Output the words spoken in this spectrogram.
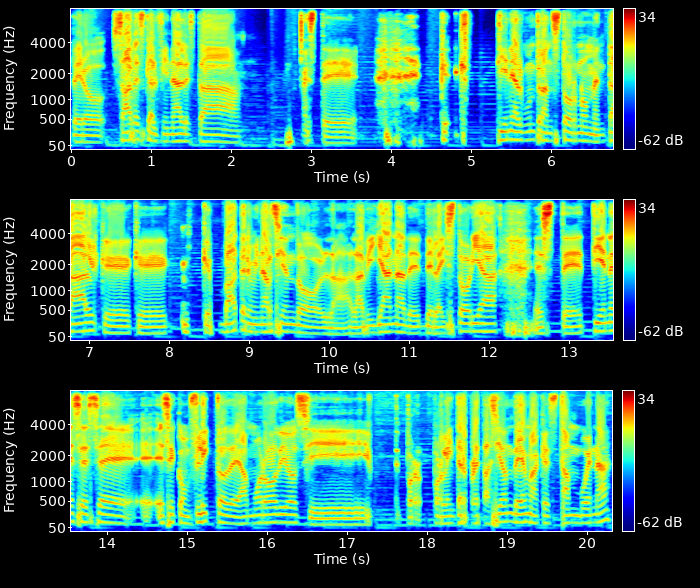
pero sabes que al final está este que, tiene algún trastorno mental que, va a terminar siendo la, villana de, la historia. Este, tienes ese, ese conflicto de amor-odios y por, la interpretación de Emma que es tan buena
